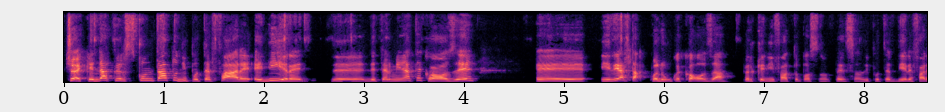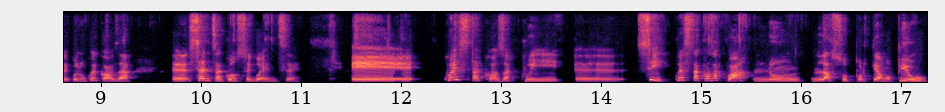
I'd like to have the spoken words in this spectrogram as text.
cioè che dà per scontato di poter fare e dire eh, determinate cose, eh, in realtà qualunque cosa, perché di fatto possono, pensano di poter dire fare qualunque cosa, eh, senza conseguenze. E questa cosa qui, eh, sì, questa cosa qua non la sopportiamo più,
